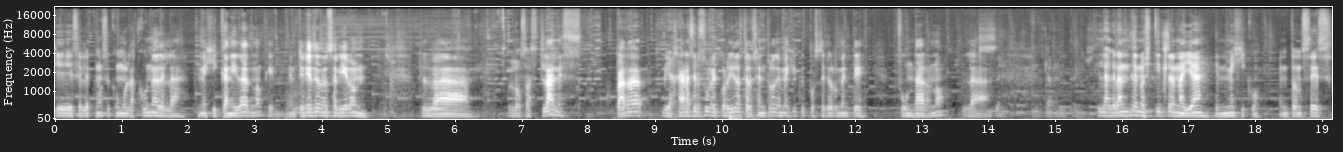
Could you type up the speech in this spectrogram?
que se le conoce como la cuna de la mexicanidad, ¿no? Que en teoría es de donde salieron la, los aztlanes para viajar, hacer su recorrido hasta el centro de México y posteriormente fundar, ¿no? La, la gran Tenochtitlan allá en México. Entonces,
